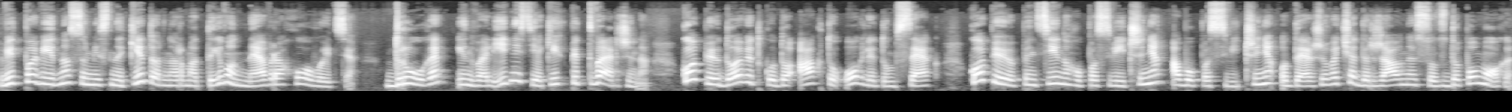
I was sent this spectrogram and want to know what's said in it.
відповідно, сумісники до нормативу не враховуються. Друге інвалідність яких підтверджена, копію довідку до акту огляду МСЕК, копію пенсійного посвідчення або посвідчення одержувача державної соцдопомоги,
